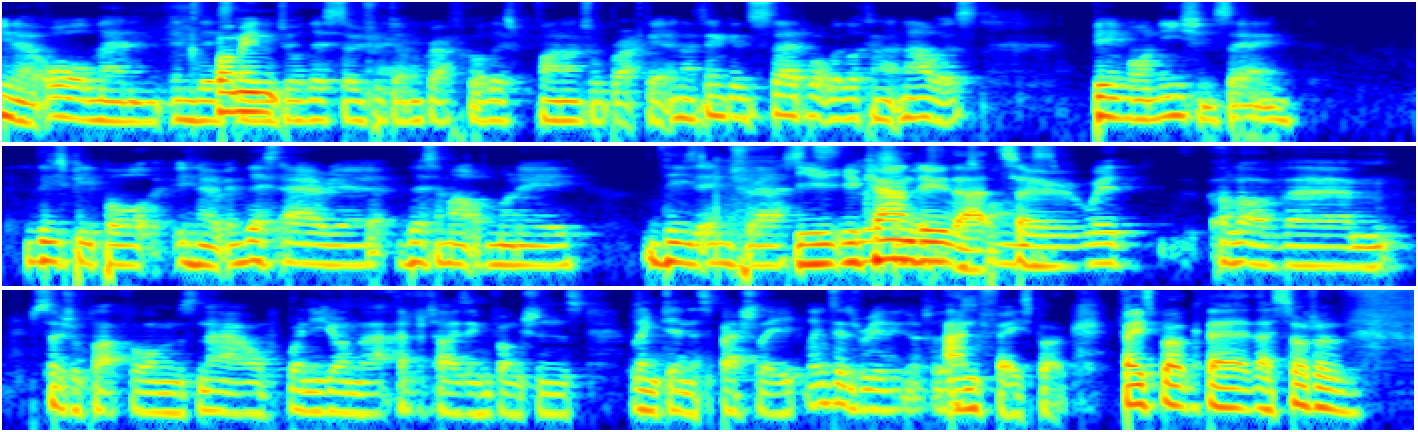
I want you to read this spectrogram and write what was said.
you know, all men in, in this Well, I mean- age, or this social demographic, or this financial bracket. And I think instead, what we're looking at now is being more niche and saying these people, you know, in this area, this amount of money, these interests. You you can do that. So with a lot of um, social platforms now, when you go on the advertising functions, LinkedIn especially, LinkedIn's really good for this. and Facebook. Facebook, they're, they're sort of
